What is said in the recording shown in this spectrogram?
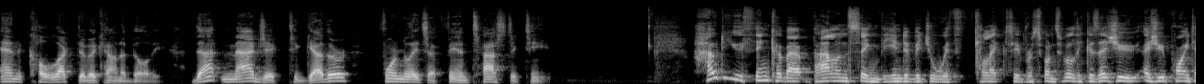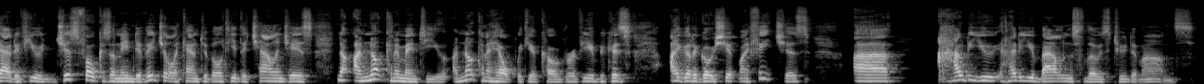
and collective accountability. That magic together formulates a fantastic team. How do you think about balancing the individual with collective responsibility? Because as you as you point out, if you just focus on individual accountability, the challenge is no, I'm not going to mentor you. I'm not going to help with your code review because I got to go ship my features. Uh, how do you how do you balance those two demands?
